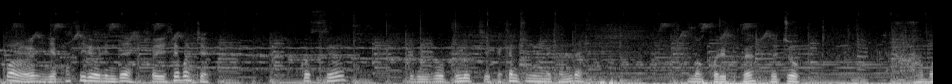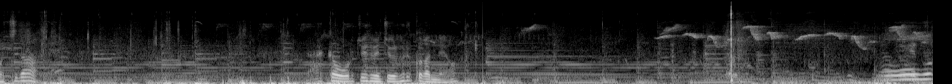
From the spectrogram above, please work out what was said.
10번 홀 이게 파3 홀인데 저희 세 번째 코스 그리고 블루티 136m인데 한번 거리 볼까요? 이쪽 아 멋지다 약간 오른쪽에서 왼쪽으로 흐를 것 같네요 오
